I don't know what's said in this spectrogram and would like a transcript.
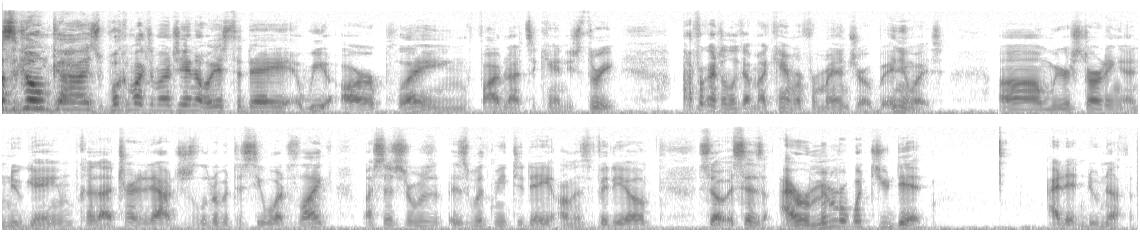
How's it going, guys? Welcome back to my channel. Yes, today we are playing Five Nights at Candy's 3. I forgot to look at my camera for my intro, but anyways, um, we are starting a new game because I tried it out just a little bit to see what it's like. My sister was, is with me today on this video. So it says, I remember what you did. I didn't do nothing.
